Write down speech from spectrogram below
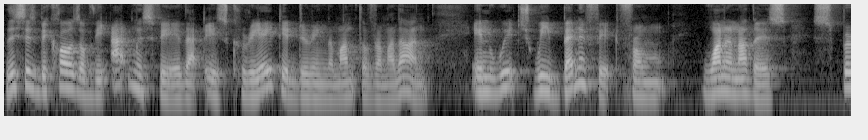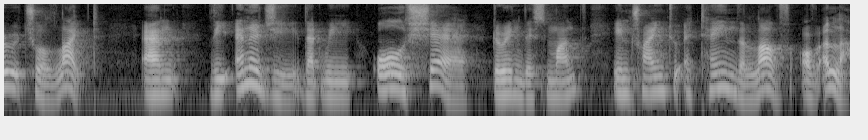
This is because of the atmosphere that is created during the month of Ramadan, in which we benefit from one another's spiritual light and the energy that we all share during this month in trying to attain the love of Allah.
